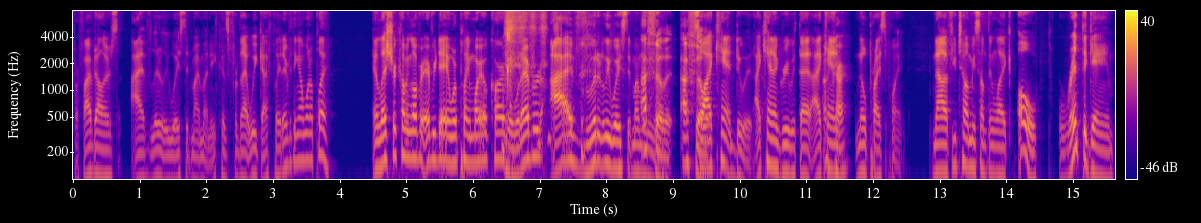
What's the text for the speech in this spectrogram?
for five dollars, I've literally wasted my money because for that week I've played everything I want to play. Unless you're coming over every day and we're playing Mario Kart or whatever, I've literally wasted my money. I feel now. it. I feel so it. I can't do it. I can't agree with that. I can't. Okay. No price point. Now, if you tell me something like, "Oh, rent the game,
